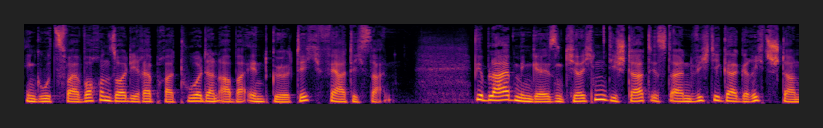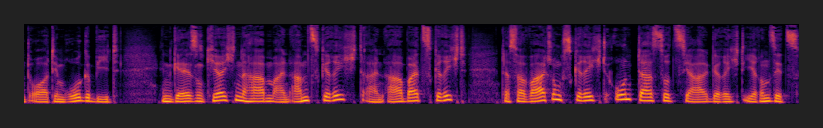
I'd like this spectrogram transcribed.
In gut zwei Wochen soll die Reparatur dann aber endgültig fertig sein. Wir bleiben in Gelsenkirchen. Die Stadt ist ein wichtiger Gerichtsstandort im Ruhrgebiet. In Gelsenkirchen haben ein Amtsgericht, ein Arbeitsgericht, das Verwaltungsgericht und das Sozialgericht ihren Sitz.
